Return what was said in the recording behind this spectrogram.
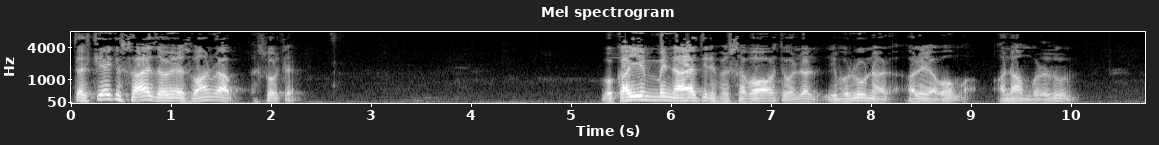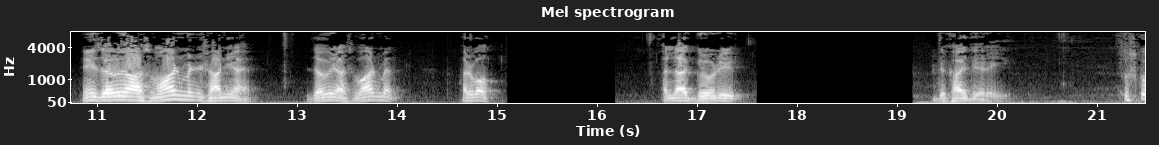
تزکیہ کے سارے زمین آسمان میں آپ سوچیں۔ وہ قائم میں نایتی سباوت مرون علیہ انام مرزون یہ زمین آسمان میں نشانیاں ہیں۔ زمین آسمان میں ہر وقت اللہ گلوری دکھائی دے رہی ہے۔ اس کو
